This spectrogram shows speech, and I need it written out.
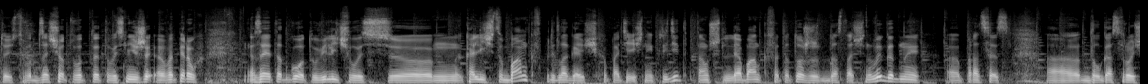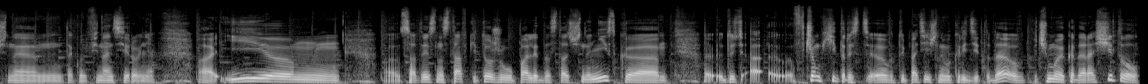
То есть вот за счет вот этого снижения... Во-первых, за этот год увеличилось э, количество банков, предлагающих ипотечные кредиты, потому что для банков это тоже достаточно выгодный э, процесс, долгосрочное такое финансирование. И, соответственно, ставки тоже упали достаточно низко. То есть а, в чем хитрость вот ипотечного кредита? Да? Почему я когда рассчитываю рассчитывал,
